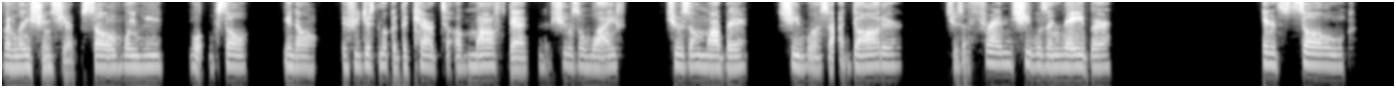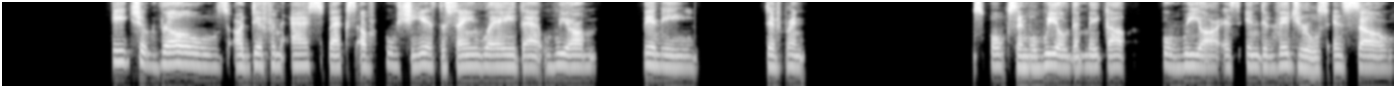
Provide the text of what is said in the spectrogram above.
relationships. So when you, so, you know, if you just look at the character of Moth, that she was a wife, she was a mother, she was a daughter, she was a friend, she was a neighbor. And so each of those are different aspects of who she is, the same way that we are many different spokes in the wheel that make up who we are as individuals. And so,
